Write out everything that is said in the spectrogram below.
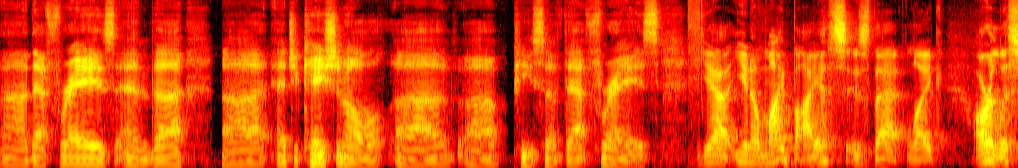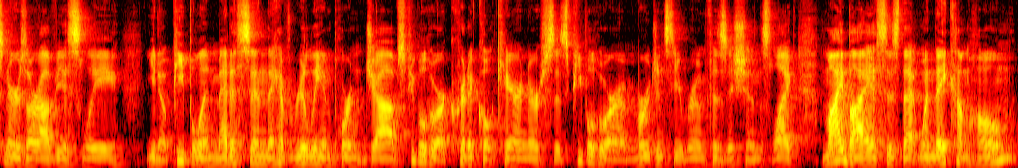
uh, that phrase and the uh, educational uh, uh, piece of that phrase. Yeah, you know, my bias is that like our listeners are obviously you know people in medicine. They have really important jobs. People who are critical care nurses people who are emergency room physicians. Like my bias is that when they come home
